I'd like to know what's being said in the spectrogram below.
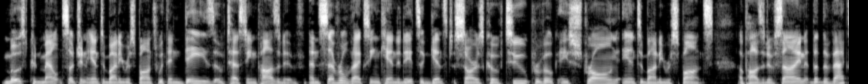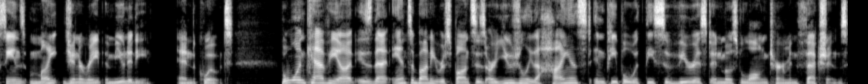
Most could mount such an antibody response within days of testing positive, and several vaccine candidates against SARS CoV 2 provoke a strong antibody response, a positive sign that the vaccines might generate immunity. End quote. But one caveat is that antibody responses are usually the highest in people with the severest and most long term infections.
